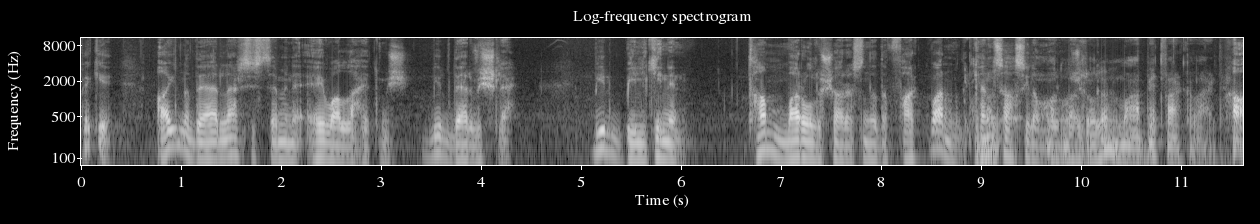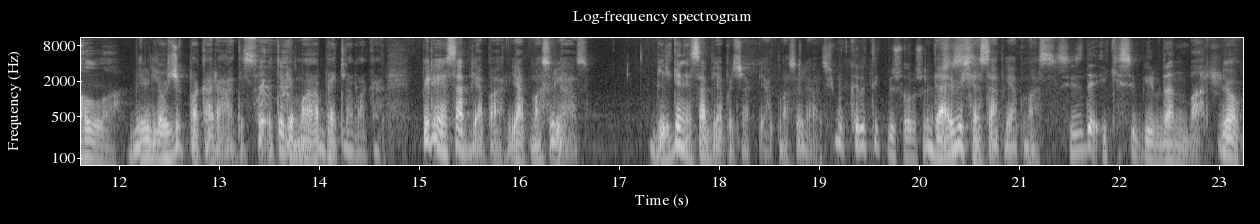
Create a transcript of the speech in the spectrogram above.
Peki aynı değerler sistemine eyvallah etmiş bir dervişle bir bilginin tam varoluşu arasında da fark var mıdır? Kendi sahasıyla mı Olmaz olacak? olur mu? Muhabbet farkı vardır. Allah. Bir lojik bakar hadise, öteki muhabbetle bakar. Biri hesap yapar, yapması lazım. Bilgin hesap yapacak, yapması lazım. Şimdi kritik bir soru sorayım. Derviş Siz- hesap yapmaz. Sizde ikisi birden var. Yok.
